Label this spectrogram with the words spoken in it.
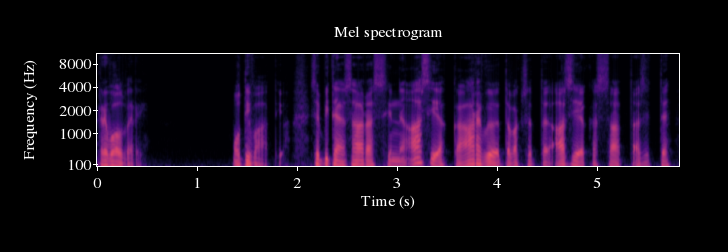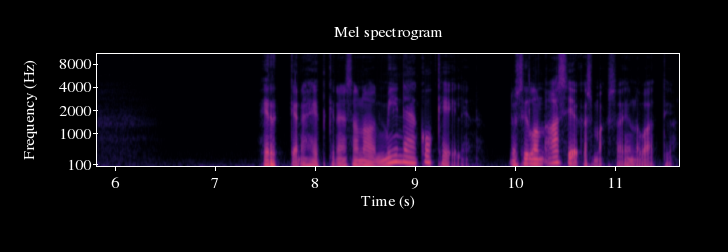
revolveri, motivaatio. Se pitää saada sinne asiakkaan arvioitavaksi, että asiakas saattaa sitten herkkänä hetkenä sanoa, että minä kokeilen. No silloin asiakas maksaa innovaation,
